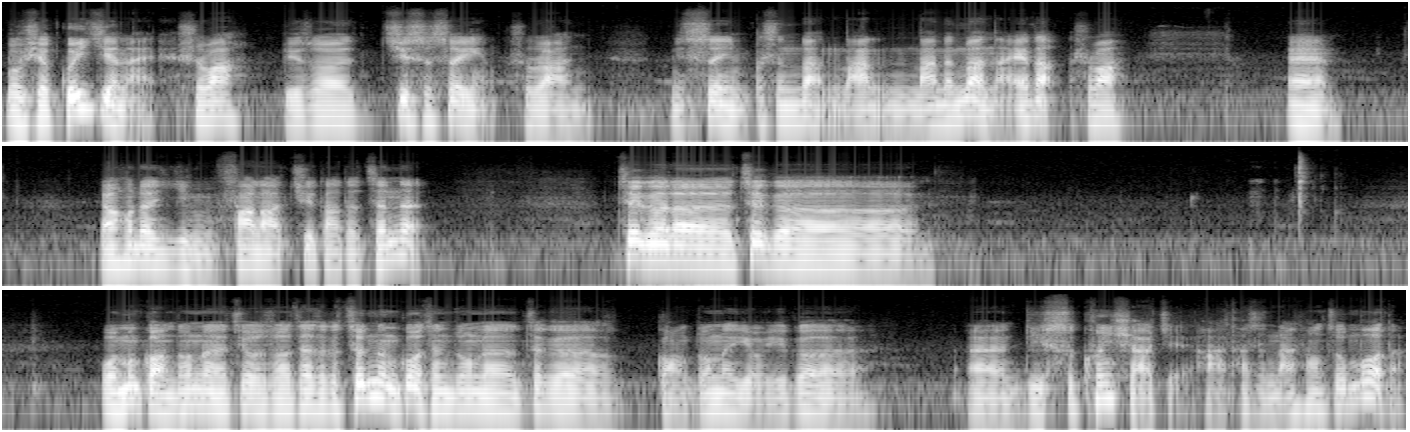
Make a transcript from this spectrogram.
某些规矩来，是吧？比如说纪实摄影，是吧？你摄影不是乱拿拿来乱来的，是吧？哎，然后呢，引发了巨大的争论。这个呢，这个我们广东呢，就是说，在这个争论过程中呢，这个广东呢有一个呃李世坤小姐啊，她是南方周末的，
